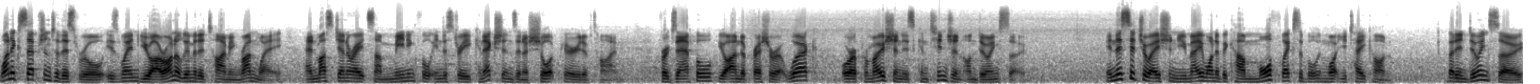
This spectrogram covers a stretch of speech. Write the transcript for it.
One exception to this rule is when you are on a limited timing runway and must generate some meaningful industry connections in a short period of time. For example, you're under pressure at work or a promotion is contingent on doing so. In this situation, you may want to become more flexible in what you take on, but in doing so,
